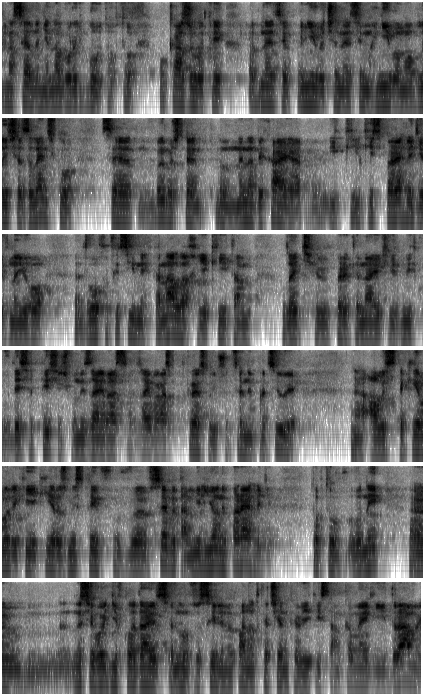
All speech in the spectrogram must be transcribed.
Населення на боротьбу, тобто показувати одне це понівечене цим гнівом обличчя Зеленського, це вибачте, ну не надихає і кількість переглядів на його двох офіційних каналах, які там ледь перетинають відмітку в 10 тисяч. Вони зайвий раз зайвий раз підкреслюють, що це не працює. А ось такі ролики, які розмістив в, себе, там мільйони переглядів. Тобто вони е, на сьогодні вкладаються ну зусиллями пана Ткаченка в якісь там комедії, драми.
